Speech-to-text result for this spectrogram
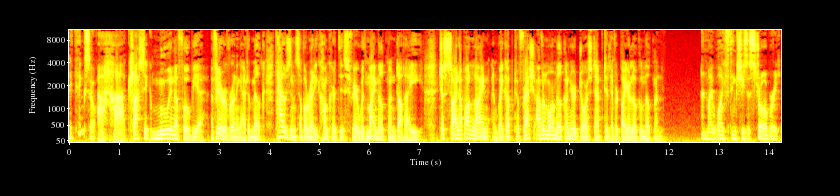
I think so. Aha, classic mooinophobia, a fear of running out of milk. Thousands have already conquered this fear with mymilkman.ie. Just sign up online and wake up to fresh Avonmore milk on your doorstep delivered by your local milkman. And my wife thinks she's a strawberry.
